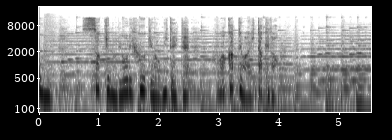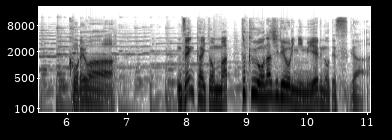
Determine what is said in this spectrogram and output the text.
うん。さっきの料理風景を見ていて分かってはいたけど。これは前回と全く同じ料理に見えるのですが。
